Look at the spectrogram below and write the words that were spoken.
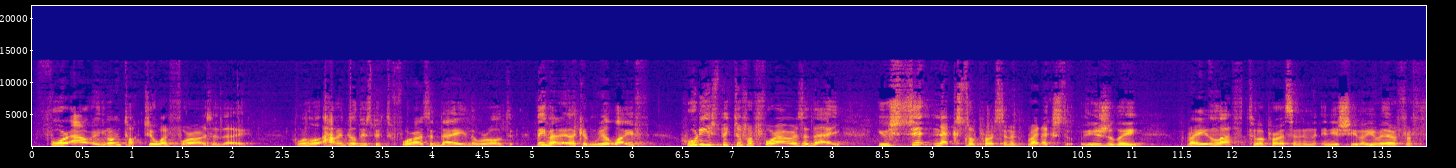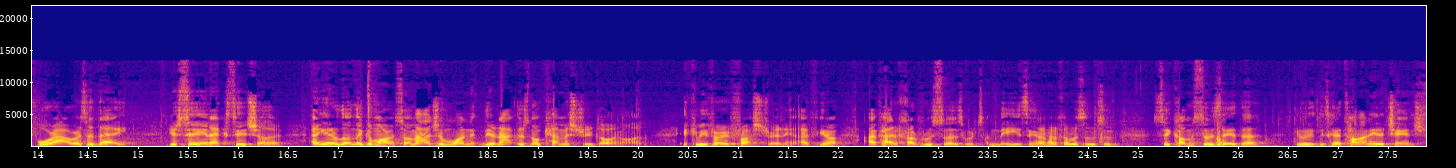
four hours. You don't talk to your wife four hours a day. Well, how many people do you speak to four hours a day in the world? Think about it. Like in real life, who do you speak to for four hours a day? You sit next to a person, right next to, usually right and left to a person in, in yeshiva. You're there for four hours a day. You're sitting next to each other, and you're going to learn the Gemara. So imagine one. Not. There's no chemistry going on. It can be very frustrating. I've you know I've had chavrusas which are amazing. I've had chavrusas which are, so he comes to a zayda. He, he's going to tell me I need to change.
